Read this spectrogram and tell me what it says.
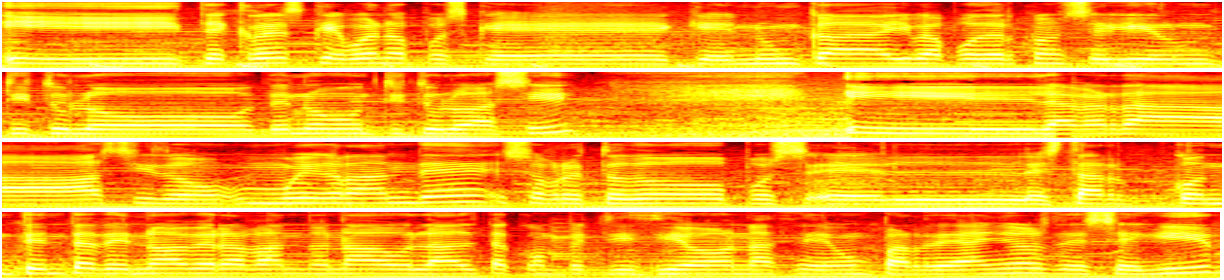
y te crees que, bueno, pues que, que nunca iba a poder conseguir un título, de nuevo un título así. Y la verdad ha sido muy grande, sobre todo pues el estar contenta de no haber abandonado la alta competición hace un par de años, de seguir,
